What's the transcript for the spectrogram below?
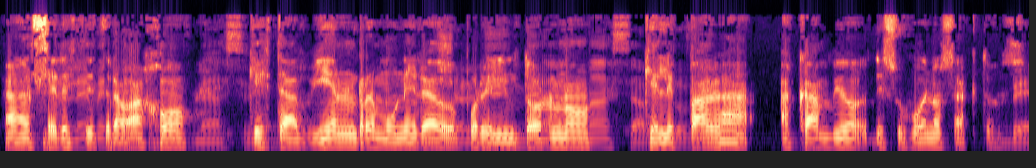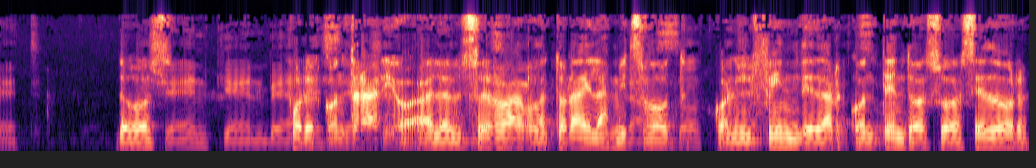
a hacer este trabajo que está bien remunerado por el entorno que le paga a cambio de sus buenos actos. Dos, por el contrario, al observar la Torah y las mitzvot con el fin de dar contento a su hacedor,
